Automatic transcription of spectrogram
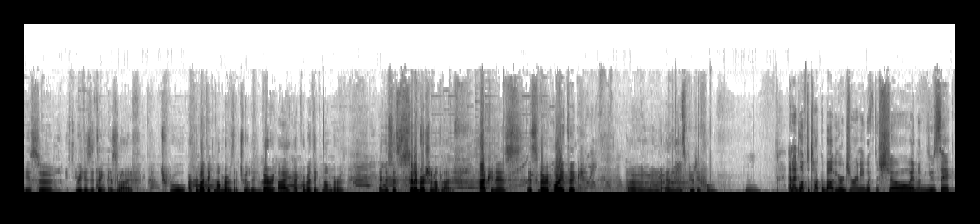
is uh, revisiting his life through acrobatic numbers, actually, very high acrobatic numbers. And it's a celebration of life happiness. It's very poetic um, and it's beautiful. Hmm. And I'd love to talk about your journey with the show and the music.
